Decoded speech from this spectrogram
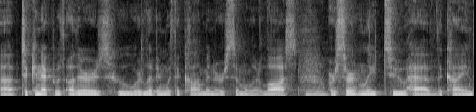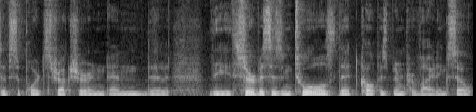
Uh, to connect with others who were living with a common or similar loss, mm-hmm. or certainly to have the kinds of support structure and, and the the services and tools that COPE has been providing. So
